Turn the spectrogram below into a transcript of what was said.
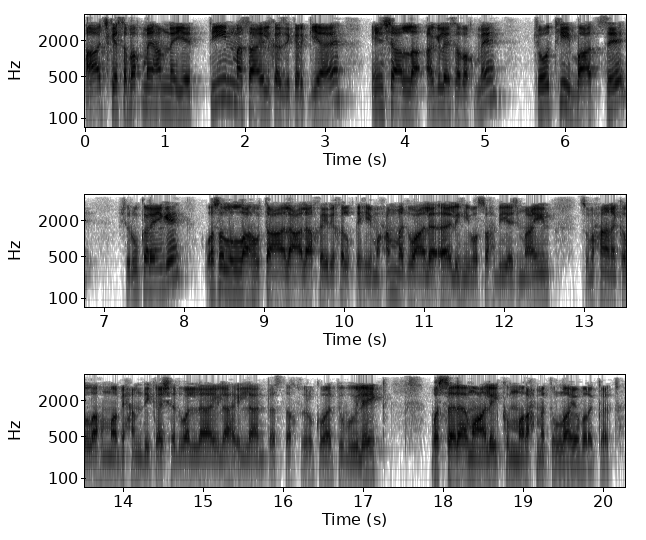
آج کے سبق میں ہم نے یہ تین مسائل کا ذکر کیا ہے۔ انشاءاللہ اگلے سبق میں چوتھی بات سے شروع کریں گے۔ وصلی اللہ تعالی علی خیر خلقه محمد وعلى آله وصحبه اجمعین سبحانك اللهم بحمدك اشہد ان لا الہ الا انت استغفرك واتوب الیک والسلام علیکم ورحمۃ اللہ وبرکاتہ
